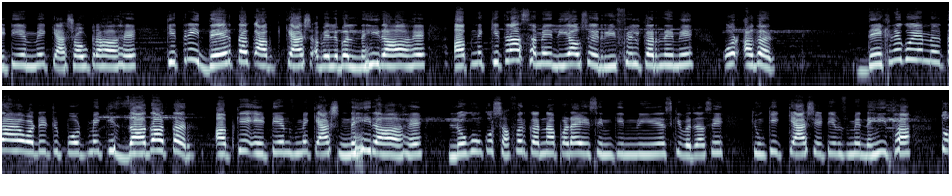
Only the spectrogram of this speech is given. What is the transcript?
एटीएम में कैश आउट रहा है, कितनी देर तक आपके कैश अवेलेबल नहीं रहा है, आपने कितना समय लिया उसे रिफिल करने में, और अगर देखने को ये मिलता है ऑडिट रिपोर्ट में कि ज़्यादातर आपके एटीएम्स में कैश नहीं रहा है। लोगों को सफ़र करना पड़ा है इस इनकन्वीनियंस की वजह से, क्योंकि कैश एटीएम्स में नहीं था। तो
